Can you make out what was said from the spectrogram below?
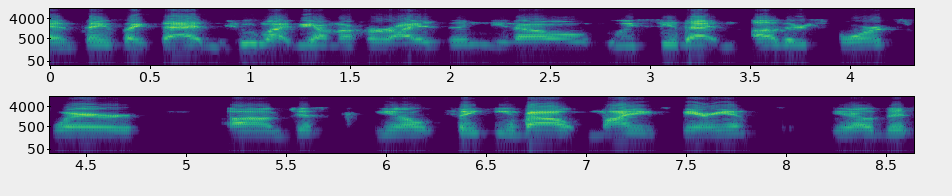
and things like that, and who might be on the horizon. You know, we see that in other sports where um, just you know thinking about my experience, you know, this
